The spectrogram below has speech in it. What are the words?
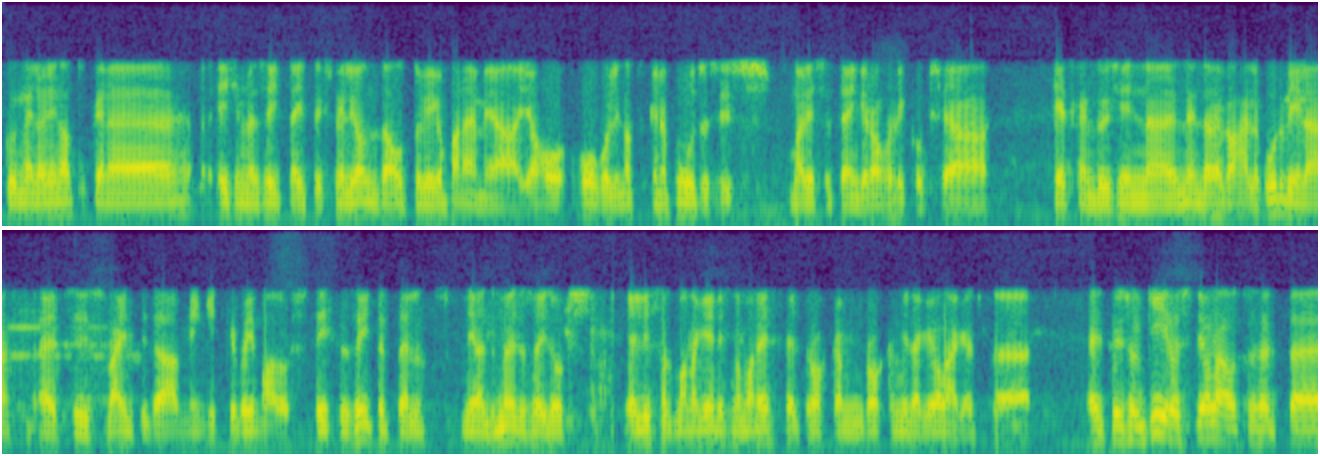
kui meil oli natukene, esimene sõit näiteks, meil ei olnud auto kõige parem ja, ja hoogu oli natukene puudu, siis ma lihtsalt jäingi rahulikuks ja keskendusin äh, nendele kahele kurvile, et siis vältida mingitki võimalust teistel sõitjatel nii-öelda möödasõiduks. Ja lihtsalt manageerisin oma rehvi, et rohkem, rohkem midagi ei olegi, et äh, et kui sul kiirust ei ole otseselt äh,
